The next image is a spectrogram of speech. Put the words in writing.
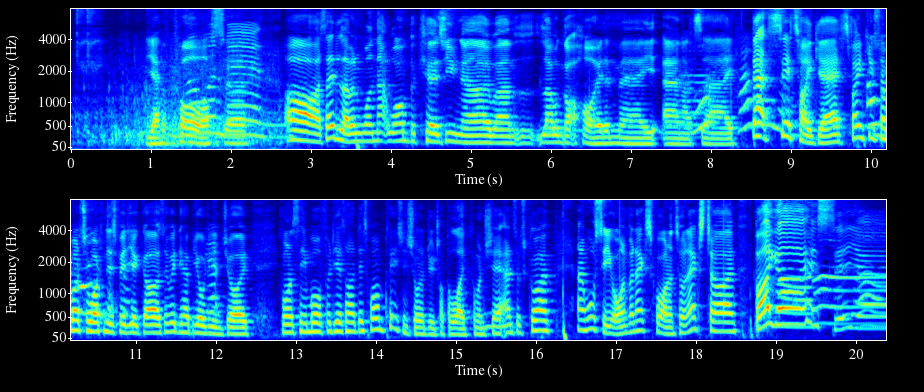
Yeah, of course. Uh, oh, I said Lowen won that one because, you know, um, Lowen got higher than me. And I'd say that's it, I guess. Thank you so much for watching this video, guys. I really hope you all did enjoy. If you want to see more videos like this one, please ensure to do drop a like, comment, share, and subscribe. And we'll see you all in the next one. Until next time, bye, guys. See ya.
